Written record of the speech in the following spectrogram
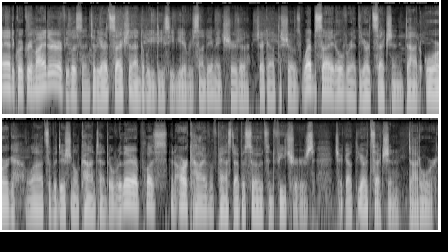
And a quick reminder if you listen to the arts section on WDCB every Sunday, make sure to check out the show's website over at theartsection.org. Lots of additional content over there, plus an archive of past episodes and features. Check out theartsection.org.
